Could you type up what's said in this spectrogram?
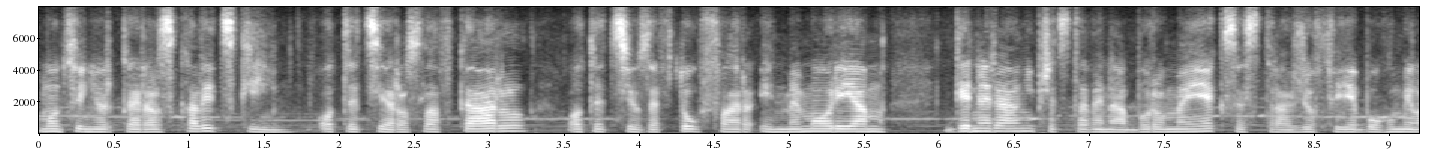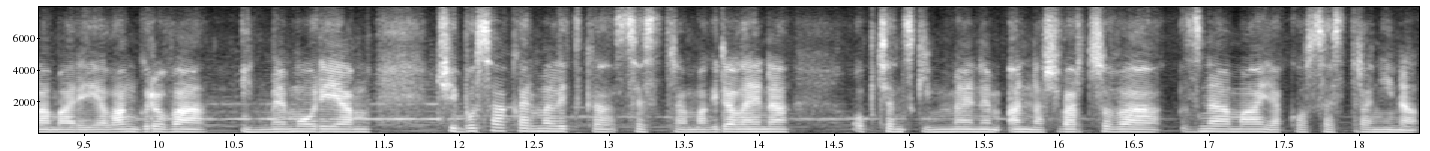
monsignor Karel Skalický, otec Jaroslav Karl, otec Josef Toufar in memoriam, generální představená Boromejek, sestra Žofie Bohumila Marie Langrová in memoriam, či bosá karmelitka sestra Magdaléna, občanským jménem Anna Švarcová, známá jako sestra Nina.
